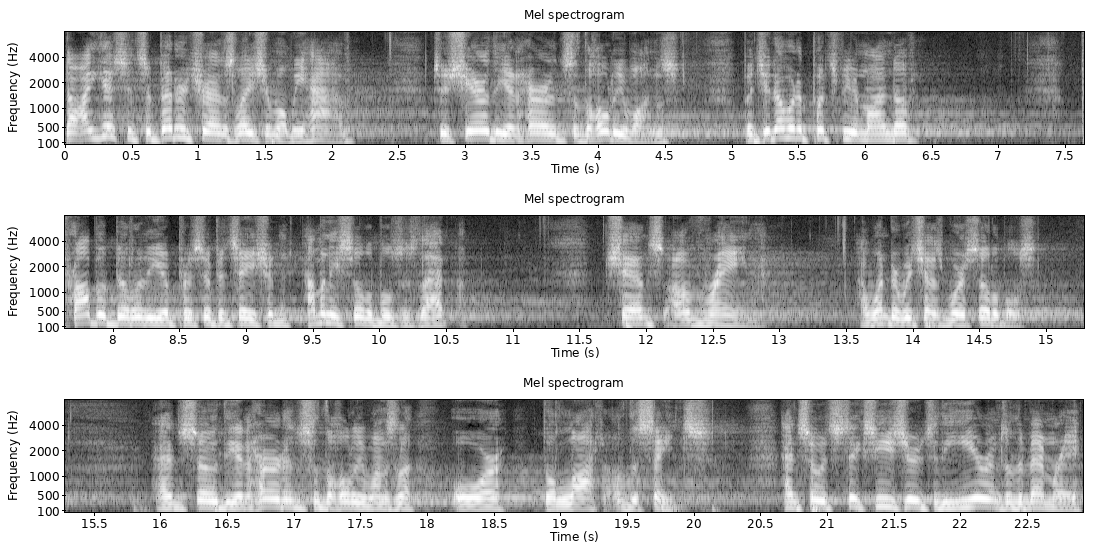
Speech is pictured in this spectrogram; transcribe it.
Now, I guess it's a better translation what we have to share the inheritance of the holy ones. But you know what it puts me in mind of? Probability of precipitation. How many syllables is that? Chance of rain. I wonder which has more syllables. And so the inheritance of the holy ones or the lot of the saints. And so it sticks easier to the ear and to the memory.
